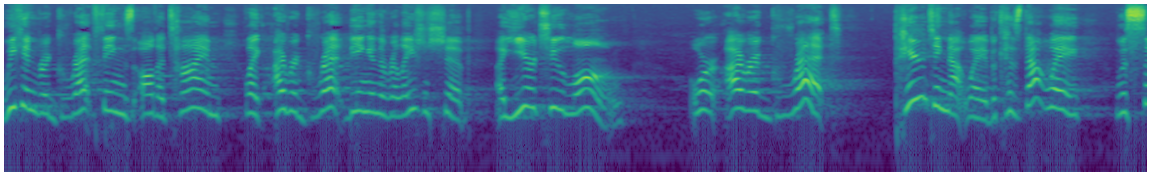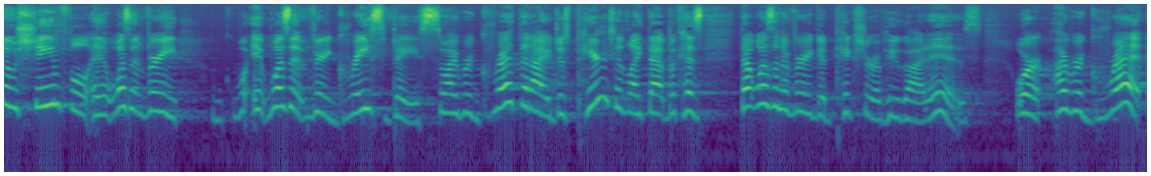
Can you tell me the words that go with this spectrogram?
we can regret things all the time. Like, I regret being in the relationship a year too long. Or I regret parenting that way because that way was so shameful and it wasn't very it wasn't very grace based. So I regret that I just parented like that because that wasn't a very good picture of who God is. Or I regret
